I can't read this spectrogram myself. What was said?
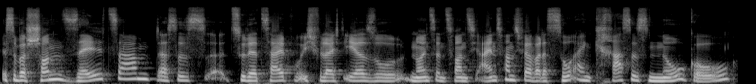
Ist aber schon seltsam, dass es äh, zu der Zeit, wo ich vielleicht eher so 19, 20, 21 war, war das so ein krasses No-Go.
